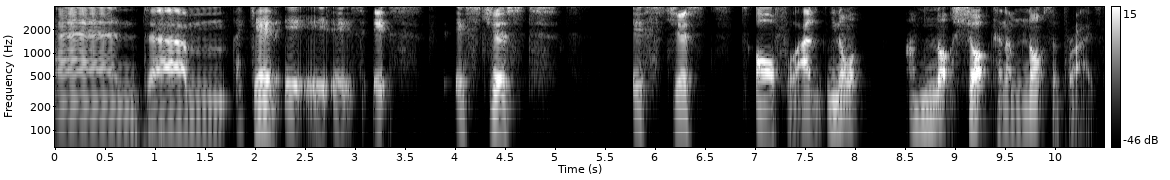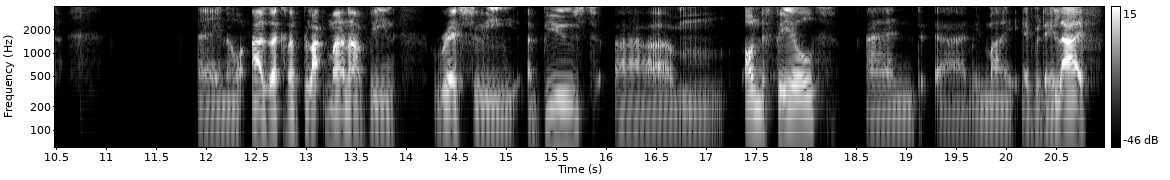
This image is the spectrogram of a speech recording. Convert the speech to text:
And um, again, it, it, it's it's it's just it's just awful. And you know, what? I'm not shocked and I'm not surprised. And, you know, as a kind of black man, I've been racially abused um, on the field and um, in my everyday life.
